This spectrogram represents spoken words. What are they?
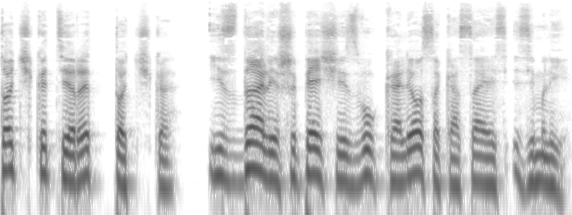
Точка-точка. Издали шипящий звук колеса, касаясь земли.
